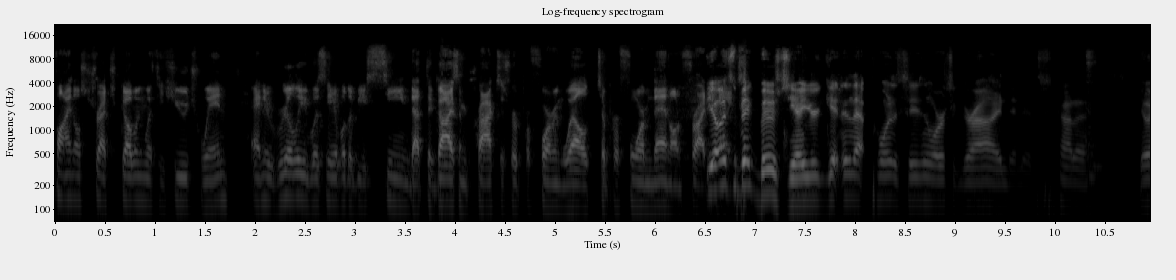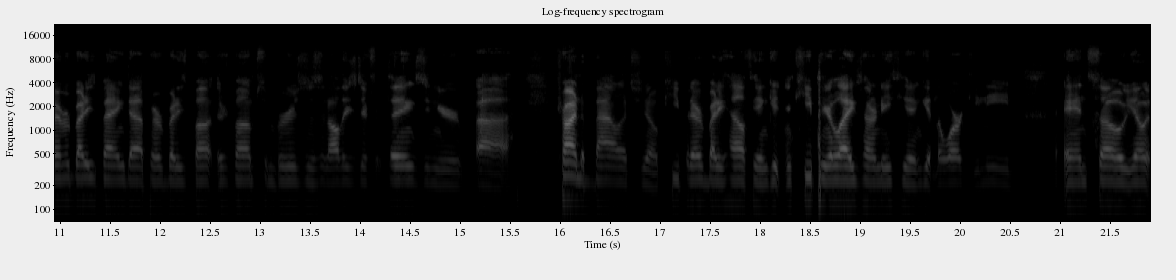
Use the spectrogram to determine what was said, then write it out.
final stretch going with a huge win? And it really was able to be seen that the guys in practice were performing well to perform then on Friday. You know, nights. it's a big boost. You know, you're getting to that point of the season where it's a grind and it's kind of you know everybody's banged up everybody's bump there's bumps and bruises and all these different things and you're uh, trying to balance you know keeping everybody healthy and getting keeping your legs underneath you and getting the work you need and so you know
